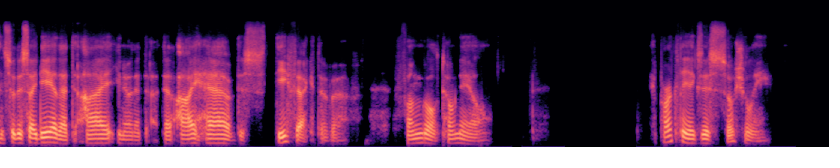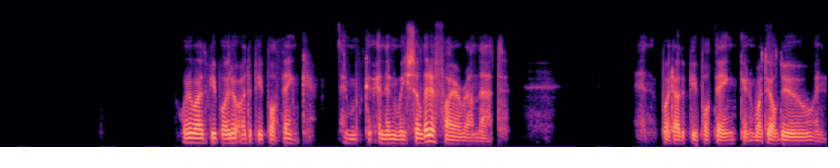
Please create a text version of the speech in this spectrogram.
and so this idea that I, you know, that that I have this defect of a fungal toenail, it partly exists socially. What do other people? What do other people think? And and then we solidify around that, what other people think and what they'll do, and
